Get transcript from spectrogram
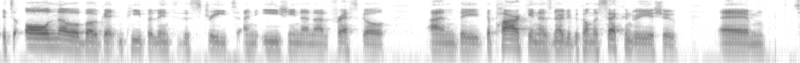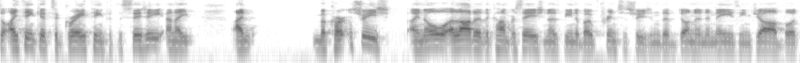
It's all now about getting people into the streets and eating and al fresco, and the the parking has nearly become a secondary issue. Um, so I think it's a great thing for the city, and I and MacCurtain Street. I know a lot of the conversation has been about Princes Street, and they've done an amazing job, but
